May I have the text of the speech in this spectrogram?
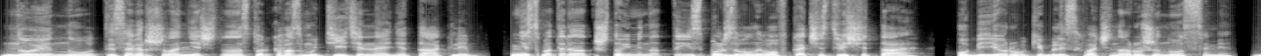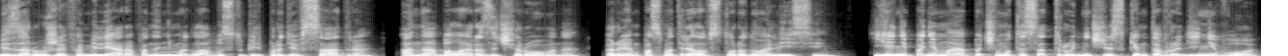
Ну и ну, ты совершила нечто настолько возмутительное, не так ли? Несмотря на то, что именно ты использовал его в качестве щита». Обе ее руки были схвачены оруженосцами. Без оружия фамильяров она не могла выступить против Садра. Она была разочарована. Рэм посмотрела в сторону Алисии. «Я не понимаю, почему ты сотрудничаешь с кем-то вроде него?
